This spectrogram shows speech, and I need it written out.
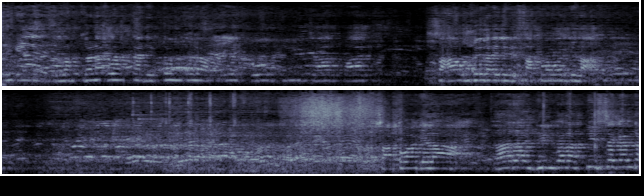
चला कडक लागतात. एकदम कडक एक दोन तीन चार पाच सहा उभे राहिले. सातवा गेला. सातवा गेला. दादा डील करा. तीस सेकंद.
